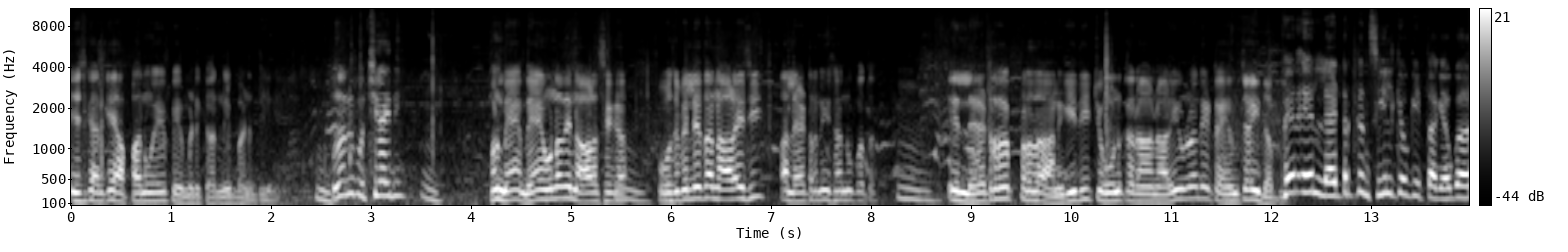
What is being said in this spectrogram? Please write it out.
ਇਸ ਕਰਕੇ ਆਪਾਂ ਨੂੰ ਇਹ ਪੇਮੈਂਟ ਕਰਨੀ ਬਣਦੀ ਨਹੀਂ। ਉਹਨਾਂ ਨੇ ਪੁੱਛਿਆ ਹੀ ਨਹੀਂ। ਹੁਣ ਮੈਂ ਮੈਂ ਉਹਨਾਂ ਦੇ ਨਾਲ ਸੀਗਾ। ਉਸ ਵੇਲੇ ਤਾਂ ਨਾਲ ਹੀ ਸੀ। ਆ ਲੈਟਰ ਨਹੀਂ ਸਾਨੂੰ ਪਤਾ। ਇਹ ਲੈਟਰ ਪ੍ਰਧਾਨਗੀ ਦੀ ਚੋਣ ਕਰਾਉਣ ਵਾਲੀ ਉਹਨਾਂ ਦੇ ਟਾਈਮ ਚਾਹੀਦਾ। ਫਿਰ ਇਹ ਲੈਟਰ ਕਨਸੀਲ ਕਿਉਂ ਕੀਤਾ ਗਿਆ ਹੋਊਗਾ?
